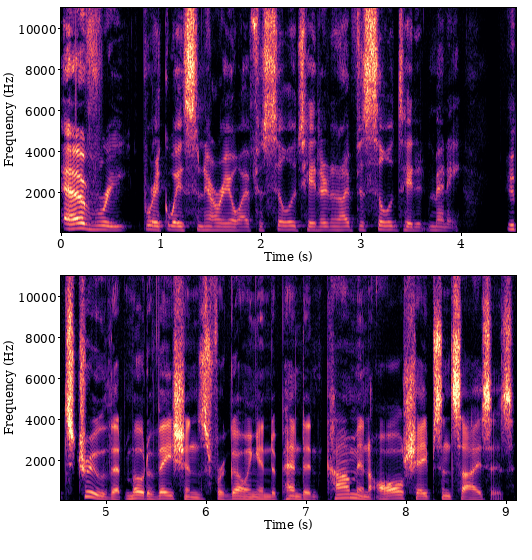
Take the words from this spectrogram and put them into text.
every breakaway scenario I facilitated, and I facilitated many. It's true that motivations for going independent come in all shapes and sizes.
